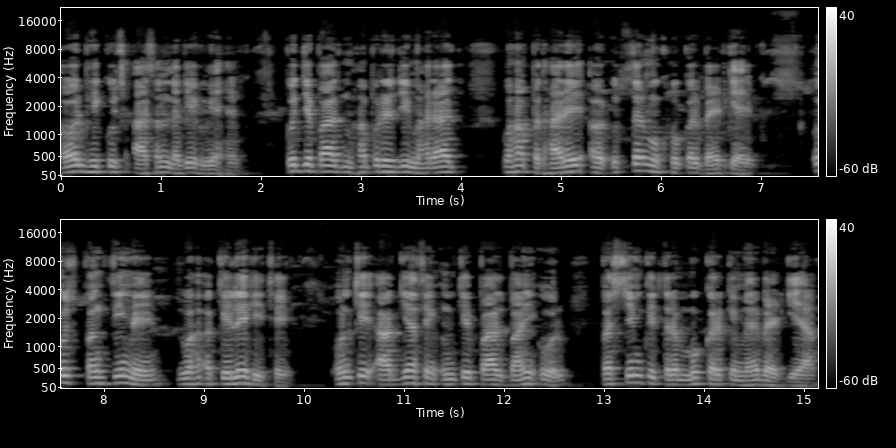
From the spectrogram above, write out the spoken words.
और भी कुछ आसन लगे हुए हैं। पूज्यपाद महापुरुष जी महाराज वहाँ पधारे और उत्तर मुख होकर बैठ गए। उस पंक्ति में वह अकेले ही थे। उनकी आज्ञा से उनके पास बाईं ओर पश्चिम की तरफ़ मुख करके मैं बैठ गया।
